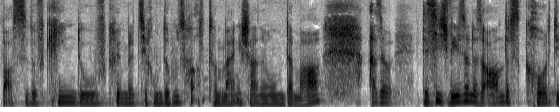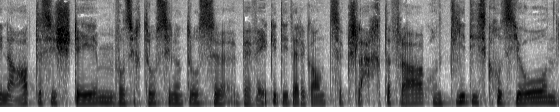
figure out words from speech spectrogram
passen auf die Kinder auf, kümmern sich um den Haushalt und manchmal auch um den Mann. Also das ist wie so ein anderes Koordinatensystem, wo sich Russinnen und Russen bewegen in dieser ganzen Geschlechterfrage. Und die Diskussion,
